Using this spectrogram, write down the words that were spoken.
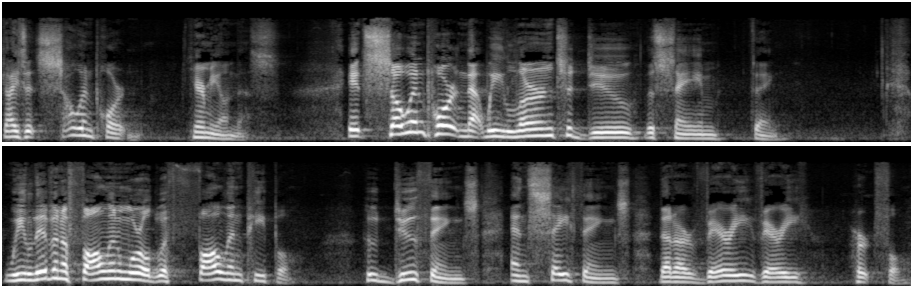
Guys, it's so important. Hear me on this. It's so important that we learn to do the same thing. We live in a fallen world with fallen people who do things and say things that are very, very hurtful.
